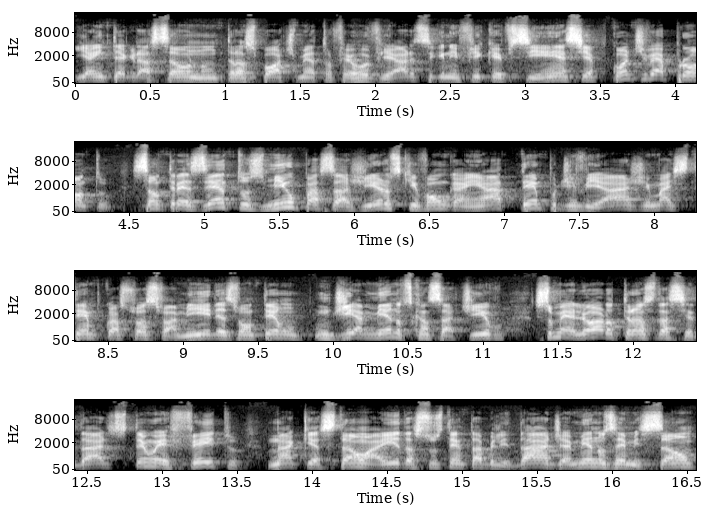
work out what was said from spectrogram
e a integração num transporte metroferroviário significa eficiência. Quando estiver pronto, são 300 mil passageiros que vão ganhar tempo de viagem, mais tempo com as suas famílias, vão ter um, um dia menos cansativo. Isso melhora o trânsito da cidade, isso tem um efeito na questão aí da sustentabilidade, é menos emissão.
